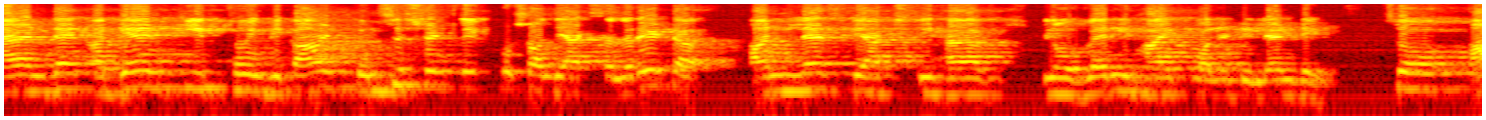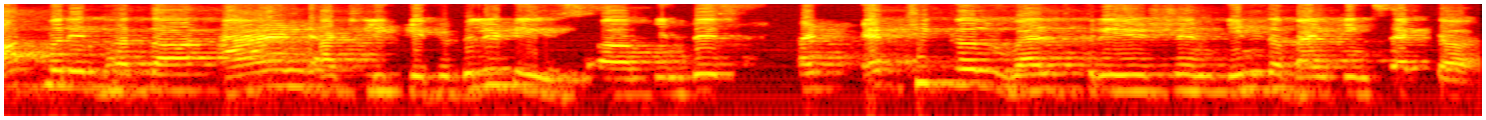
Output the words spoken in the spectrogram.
And then again, keep going. We can't consistently push on the accelerator unless we actually have, you know, very high quality lending. So Atmanirbharta and actually capabilities um, in this and ethical wealth creation in the banking sector,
